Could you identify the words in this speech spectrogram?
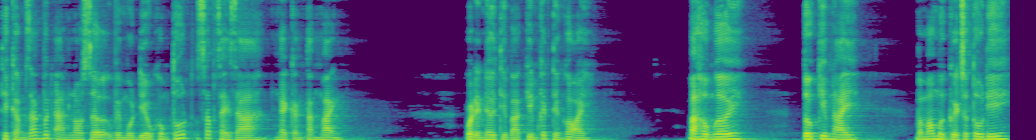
thì cảm giác bất an lo sợ về một điều không tốt sắp xảy ra ngày càng tăng mạnh. Qua đến nơi thì bà Kim cất tiếng gọi. Bà Hồng ơi, tôi Kim này, bà mau mở cửa cho tôi đi,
